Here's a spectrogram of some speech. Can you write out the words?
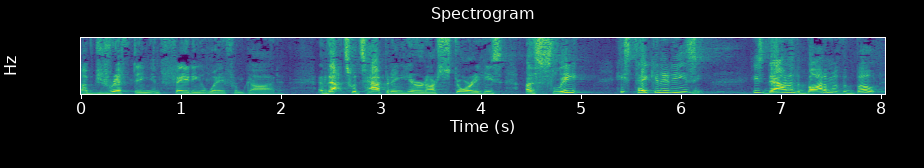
of drifting and fading away from God. And that's what's happening here in our story. He's asleep, he's taking it easy. He's down in the bottom of the boat.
